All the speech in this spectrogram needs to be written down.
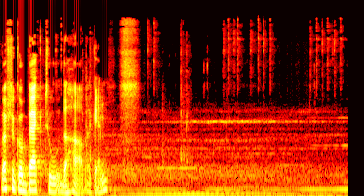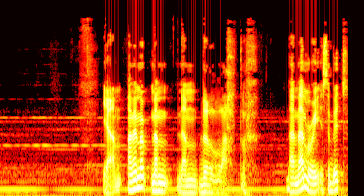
we have to go back to the hub again. Yeah, my, mem mem mem my memory is a bit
